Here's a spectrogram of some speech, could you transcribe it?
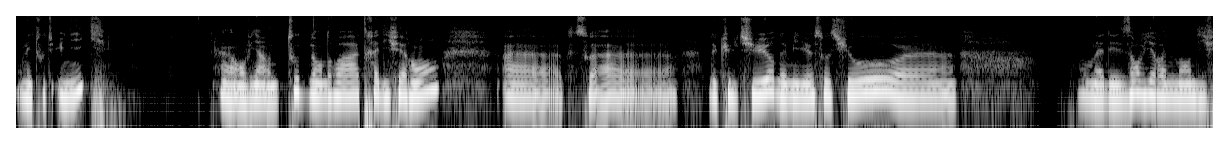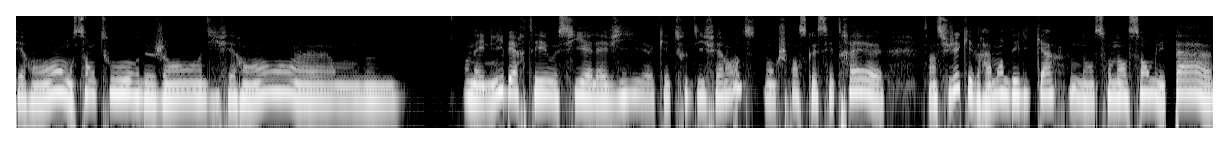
on est toutes uniques euh, on vient toutes d'endroits très différents, euh, que ce soit euh, de culture, de milieux sociaux. on a des environnements différents, on s'entoure de gens différents. On, on, a une liberté aussi à la vie qui est toute différente. Donc je pense que c'est très, c'est un sujet qui est vraiment délicat dans son ensemble et pas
